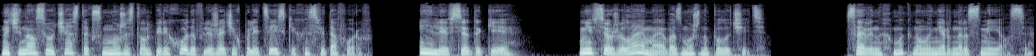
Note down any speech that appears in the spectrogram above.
Начинался участок с множеством переходов, лежачих полицейских и светофоров. Или все таки не все желаемое возможно получить? Савин хмыкнул и нервно рассмеялся.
